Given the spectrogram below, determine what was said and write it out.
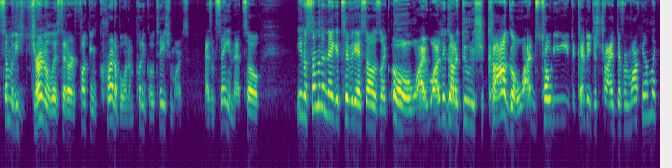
some of these journalists that are fucking credible, and I'm putting quotation marks as I'm saying that. So, you know, some of the negativity I saw was like, oh, why, why they gotta do to Chicago? Why does Tony? Can't they just try a different market? I'm like,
